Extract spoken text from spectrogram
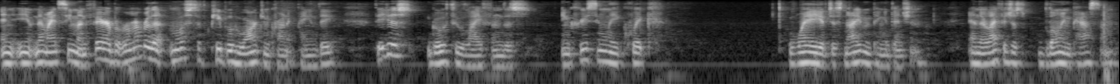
and you know, that might seem unfair, but remember that most of the people who aren't in chronic pain, they they just go through life in this increasingly quick way of just not even paying attention. And their life is just blowing past them.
